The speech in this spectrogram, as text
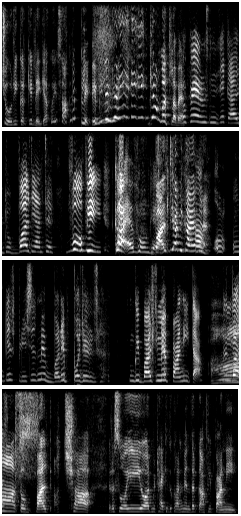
चोरी करके ले गया कोई साथ में प्लेटें भी ले गया? क्या मतलब है? और फिर उसने देखा जो बाल्टियाँ थे वो भी गायब होंगे। बाल्टियाँ भी गायब हाँ, हैं? और उनके प्लेसेस में बड़े पजल्स हैं क्योंकि बाल्टी में पानी था। हाँ तो बाल्ट अच्छा रसोई और मिठाई की दुकान में अंदर काफ़ी पानी।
